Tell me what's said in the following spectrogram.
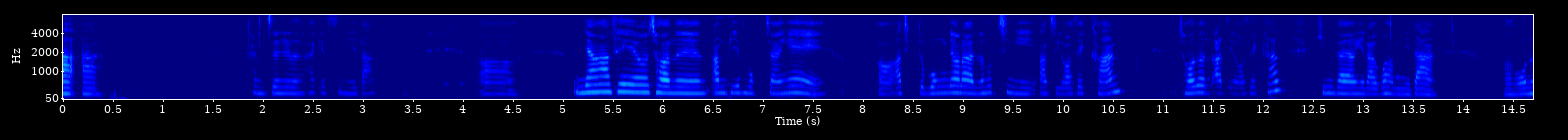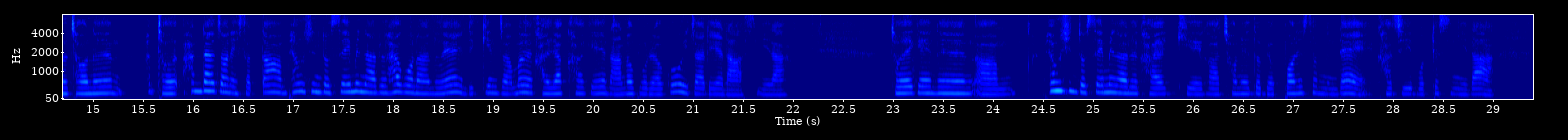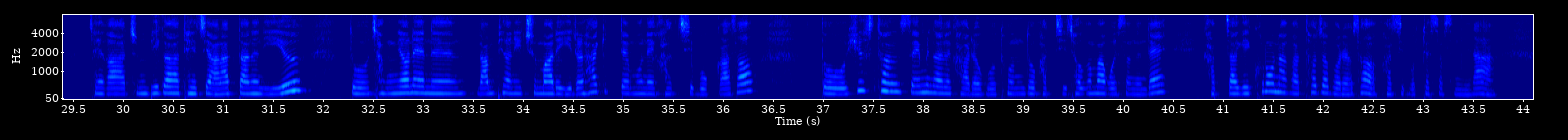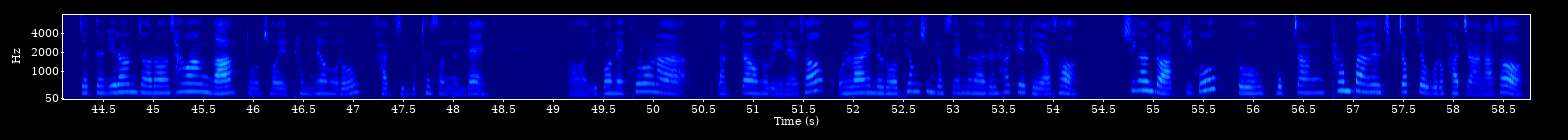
아, 아. 간증을 하겠습니다. 어, 안녕하세요. 저는 안빈 목장에 어, 아직도 목련하는 호칭이 아직 어색한 저는 아직 어색한 김가영이라고 합니다. 어, 오늘 저는 한 달 전에 있었던 평신도 세미나를 하고 난 후에 느낀 점을 간략하게 나눠보려고 이 자리에 나왔습니다. 저에게는 음, 평신도 세미나를 갈 기회가 전에도 몇 번 있었는데 가지 못했습니다. 제가 준비가 되지 않았다는 이유, 또 작년에는 남편이 주말에 일을 하기 때문에 같이 못 가서 또 휴스턴 세미나를 가려고 돈도 같이 저금하고 있었는데 갑자기 코로나가 터져버려서 가지 못했었습니다. 어쨌든 이런저런 상황과 또 저의 변명으로 가지 못했었는데 어, 이번에 코로나 락다운으로 인해서 온라인으로 평신도 세미나를 하게 되어서 시간도 아끼고 또 목장 탐방을 직접적으로 가지 않아서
